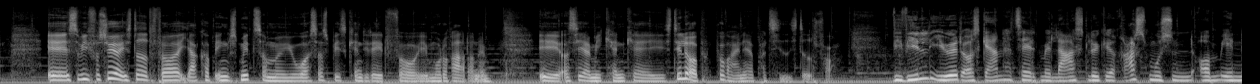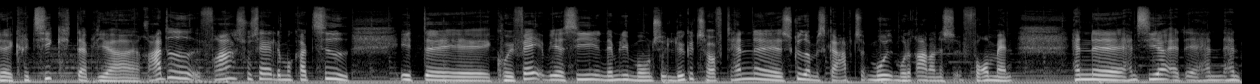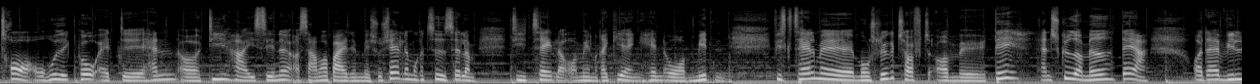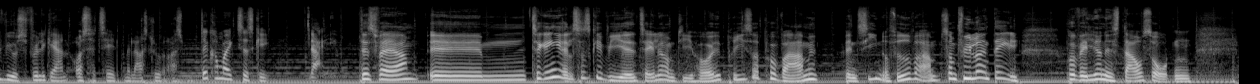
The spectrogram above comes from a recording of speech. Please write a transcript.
Øh, Så vi forsøger i stedet for Jakob Engel Schmidt, som øh, jo også er spidskandidat for øh, Moderaterne, øh, og ser, om I kan, kan øh, stille op på vegne af partiet i stedet for. Vi ville i øvrigt også gerne have talt med Lars Lykke Rasmussen om en øh, kritik, der bliver rettet fra Socialdemokratiet. Et øh, KFA, vil jeg sige, nemlig Mogens Lykketoft. Han øh, skyder med skarpt mod Moderaternes formand. Han, øh, han siger, at øh, han, han tror overhovedet ikke på, at øh, han og de har i sinde at samarbejde med Socialdemokratiet, selvom de taler om en regering hen over midten. Vi skal tale med Mogens Lykketoft om øh, det, han skyder med der, og der ville vi jo selvfølgelig gerne også have talt med Lars Løkke Rasmussen. Det kommer ikke til at ske. Nej. Desværre. Øhm, til gengæld så skal vi øh, tale om de høje priser på varme, benzin og fødevarme, som fylder en del på vælgernes dagsorden.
